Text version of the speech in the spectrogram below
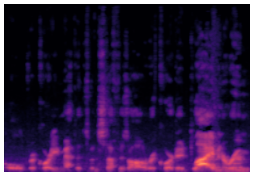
old recording methods when stuff is all recorded live in a room.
